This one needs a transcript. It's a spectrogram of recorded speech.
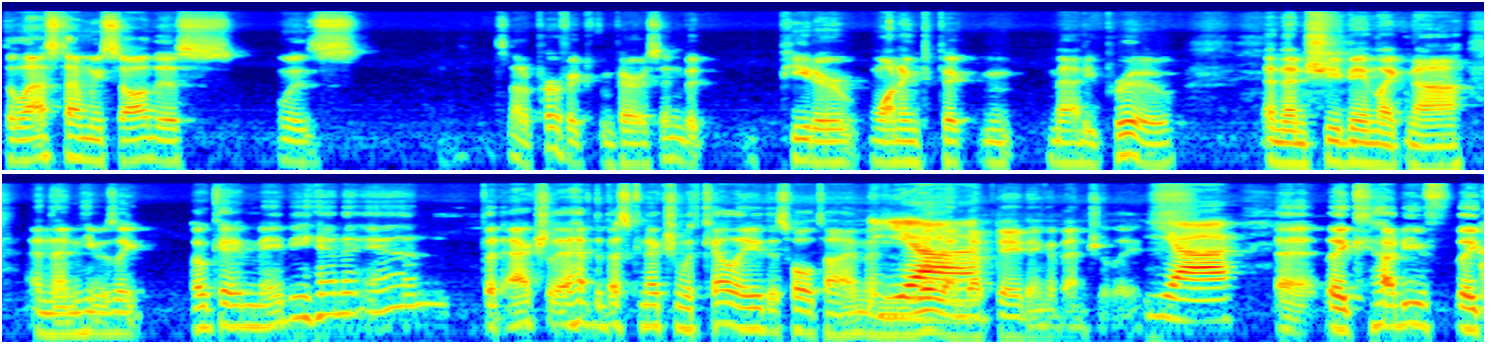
the last time we saw this was it's not a perfect comparison, but Peter wanting to pick Maddie Prue, and then she being like, "Nah," and then he was like, "Okay, maybe Hannah Ann." But actually, I have the best connection with Kelley this whole time, and we'll end up dating eventually. Yeah. Uh, like, how do you like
